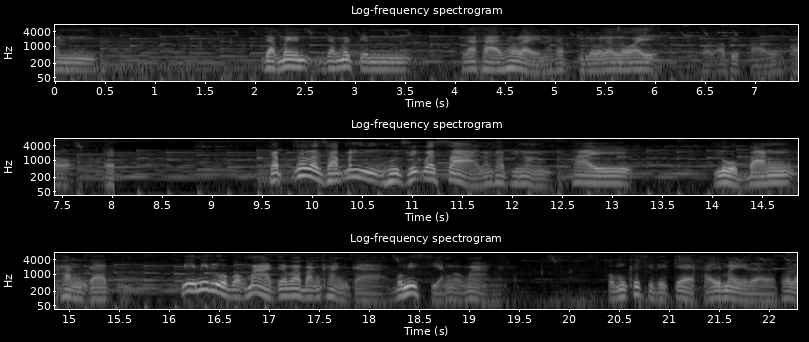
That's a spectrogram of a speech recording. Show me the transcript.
มันยังไม่ยังไม่เป็นราคาเท่าไหร่นะครับ กิโลละร้อยครับเอาไปขายเอาเอครับโทรศัพท์มันหูซึกว่าสานะครับ พี่น้องไทยรูปบางข้างกัด มีมีรูปออกมาแต่ว่าบางครั้งกะบ่มีเสียงออกมานะครับ ผมคือสิได้แก้ไขไม่ละโทร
